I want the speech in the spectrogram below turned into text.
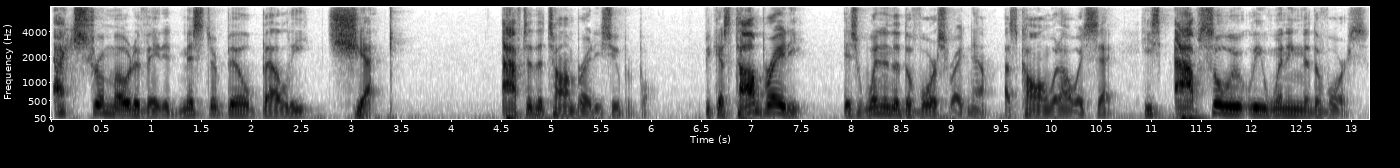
extra motivated, Mr. Bill Belly check after the Tom Brady Super Bowl. Because Tom Brady is winning the divorce right now, as Colin would always say. He's absolutely winning the divorce.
